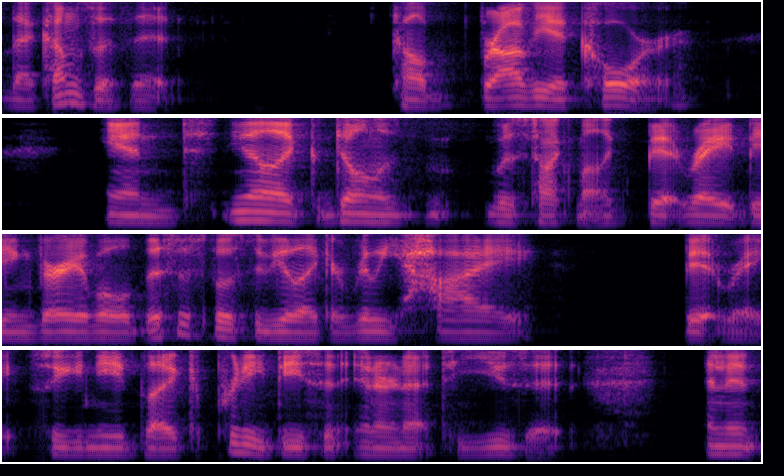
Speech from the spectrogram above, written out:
that comes with it called Bravia Core. And you know, like Dylan was was talking about like bit rate being variable. This is supposed to be like a really high bit rate, so you need like pretty decent internet to use it. And it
